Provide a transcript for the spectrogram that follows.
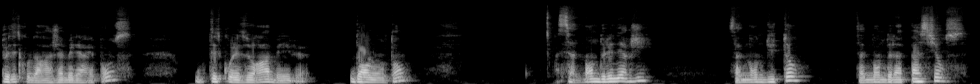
peut-être qu'on n'aura jamais les réponses, ou peut-être qu'on les aura, mais dans longtemps, ça demande de l'énergie, ça demande du temps, ça demande de la patience,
